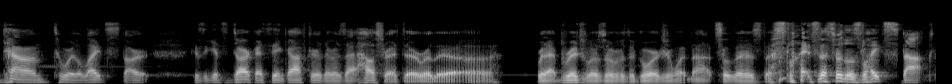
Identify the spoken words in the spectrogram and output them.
down to where the lights start because it gets dark. I think after there was that house right there where the, uh, where that bridge was over the gorge and whatnot. So there's those lights. That's where those lights stopped.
